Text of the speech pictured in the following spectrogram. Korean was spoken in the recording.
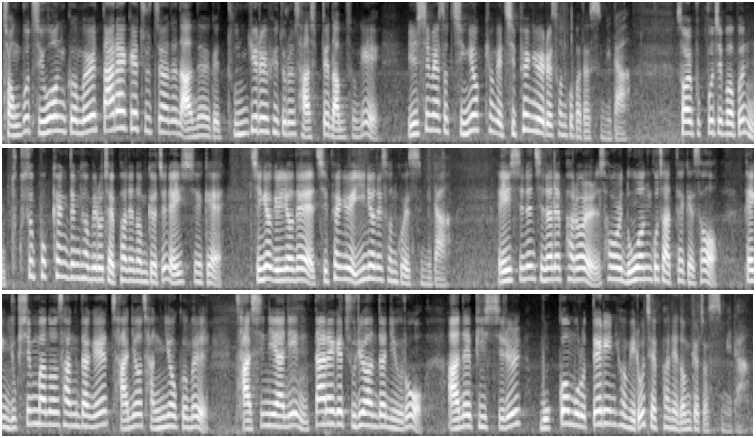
정부 지원금을 딸에게 주지 않은 아내에게 둔기를 휘두른 40대 남성이 1심에서 징역형의 집행유예를 선고받았습니다. 서울 북부지법은 특수폭행 등 혐의로 재판에 넘겨진 A씨에게 징역 1년에 집행유예 2년을 선고했습니다. A씨는 지난해 8월 서울 노원구 자택에서 160만 원 상당의 자녀 장려금을 자신이 아닌 딸에게 주려 한다는 이유로 아내 B씨를 목검으로 때린 혐의로 재판에 넘겨졌습니다.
